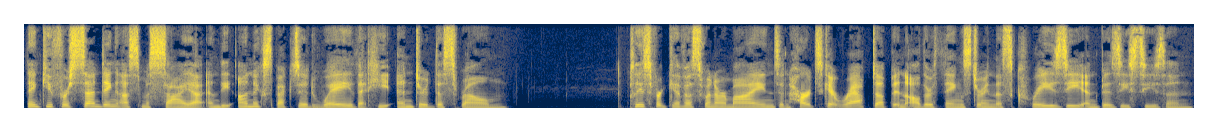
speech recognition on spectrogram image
Thank you for sending us Messiah and the unexpected way that he entered this realm. Please forgive us when our minds and hearts get wrapped up in other things during this crazy and busy season.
